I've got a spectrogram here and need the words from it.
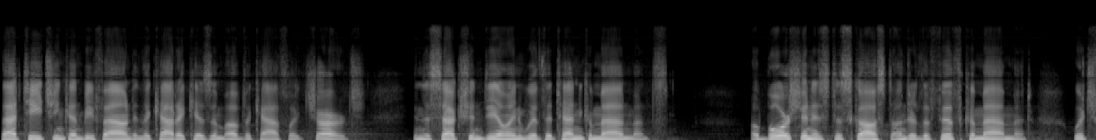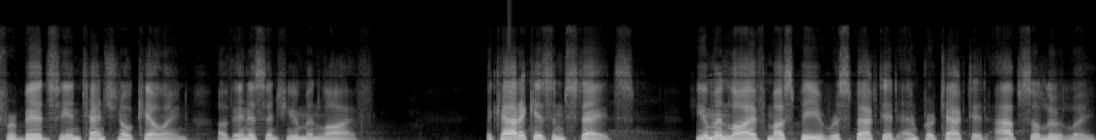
That teaching can be found in the Catechism of the Catholic Church in the section dealing with the Ten Commandments. Abortion is discussed under the Fifth Commandment, which forbids the intentional killing of innocent human life. The Catechism states Human life must be respected and protected absolutely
